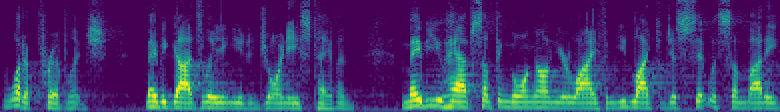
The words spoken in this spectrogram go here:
What a privilege. Maybe God's leading you to join East Haven. Maybe you have something going on in your life and you'd like to just sit with somebody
